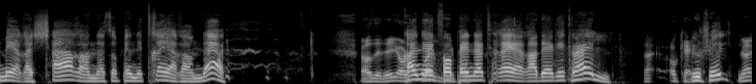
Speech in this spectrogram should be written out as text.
mer skjærende og penetrerende. Ja, det hjalp Kan jeg få penetrere deg i kveld? Nei, okay. Unnskyld? Nei,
